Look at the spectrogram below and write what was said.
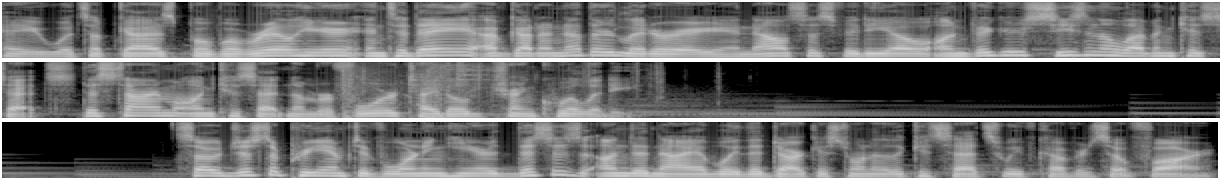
Hey, what's up guys, Bobo Rail here, and today I've got another literary analysis video on Vigor's Season 11 cassettes, this time on cassette number 4 titled Tranquility. So just a preemptive warning here, this is undeniably the darkest one of the cassettes we've covered so far,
